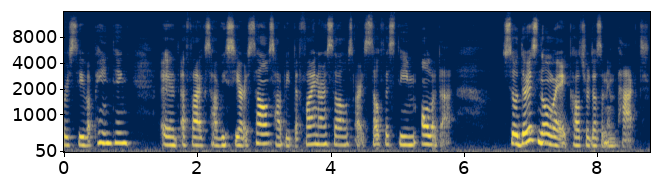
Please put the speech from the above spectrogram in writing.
perceive a painting. It affects how we see ourselves, how we define ourselves, our self esteem, all of that. So there's no way culture doesn't impact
